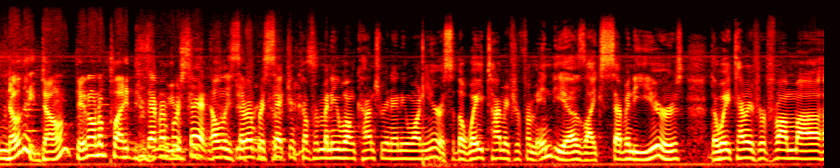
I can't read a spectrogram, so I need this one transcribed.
No, they don't. They don't apply differently. Seven percent, only seven percent can come from any one country in any one year. So the wait time if you're from India is like seventy years. The wait time if you're from uh,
